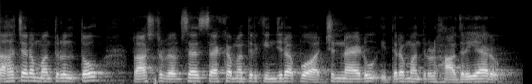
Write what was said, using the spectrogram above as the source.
సహచర మంత్రులతో రాష్ట్ర వ్యవసాయ శాఖ మంత్రి కింజరాపు అచ్చెన్నాయుడు ఇతర మంత్రులు హాజరయ్యారు.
